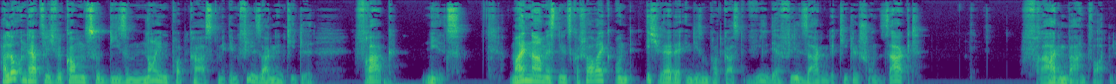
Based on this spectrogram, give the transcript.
Hallo und herzlich willkommen zu diesem neuen Podcast mit dem vielsagenden Titel Frag Nils. Mein Name ist Nils Koschorek und ich werde in diesem Podcast, wie der vielsagende Titel schon sagt, Fragen beantworten.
